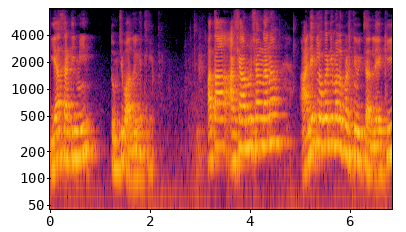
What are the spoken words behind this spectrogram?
यासाठी मी तुमची बाजू घेतली. आता अशा अनुषंगानं अनेक लोकांनी मला प्रश्न विचारले की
